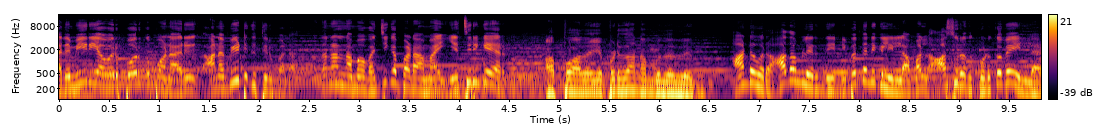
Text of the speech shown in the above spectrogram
அதை மீறி அவர் போருக்கு போனாரு ஆனா வீட்டுக்கு திரும்பல. அதனால் நம்ம வஞ்சிக்கப்படாம எச்சரிக்கையா இருக்கணும். அப்போ அதை எப்படி தான் நம்புறது ஆண்டவர் ஆதாம்ல இருந்து நிபந்தனைகள் இல்லாமல் ஆசீர்வாதம் கொடுக்கவே இல்லை.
